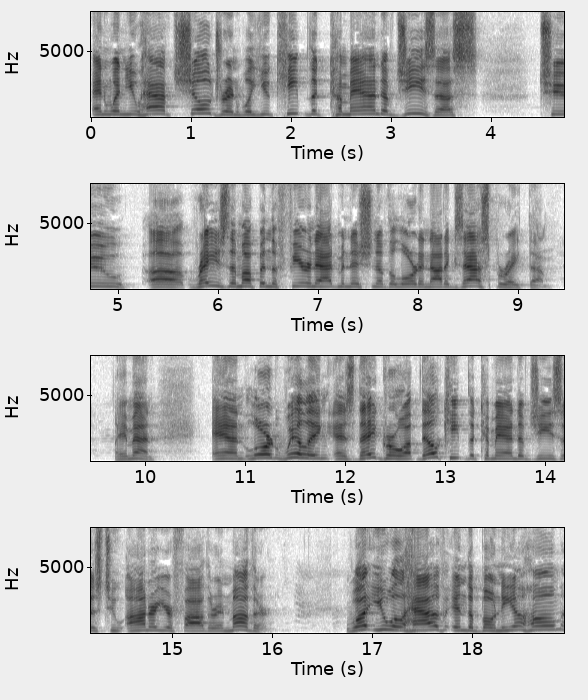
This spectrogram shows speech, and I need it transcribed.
And when you have children, will you keep the command of Jesus to uh, raise them up in the fear and admonition of the Lord and not exasperate them? Amen. And Lord willing, as they grow up, they'll keep the command of Jesus to honor your father and mother. What you will have in the Bonilla home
